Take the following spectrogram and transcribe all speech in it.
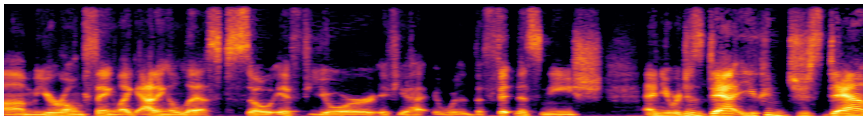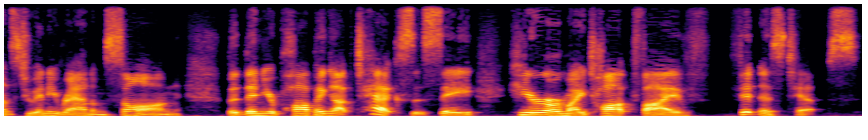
um, your own thing, like adding a list. So if you're if you ha- were the fitness niche and you were just dance, you can just dance to any random song, but then you're popping up texts that say, "Here are my top five fitness tips."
